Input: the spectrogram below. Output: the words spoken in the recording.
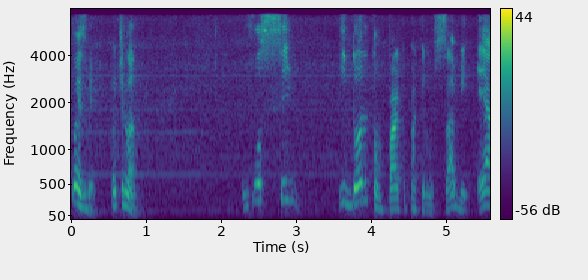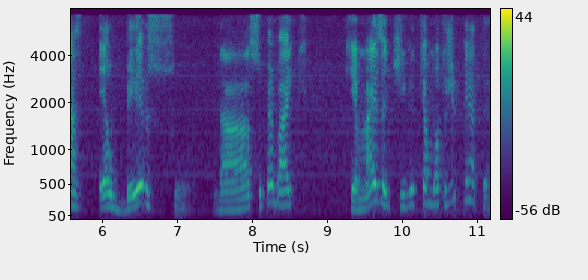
Pois bem, continuando. Você. E Donington Park, para quem não sabe, é, a, é o berço da Superbike, que é mais antiga que a MotoGP até.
